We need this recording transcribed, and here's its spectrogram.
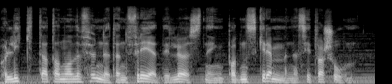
og likte at han hadde funnet en fredelig løsning på den skremmende situasjonen.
